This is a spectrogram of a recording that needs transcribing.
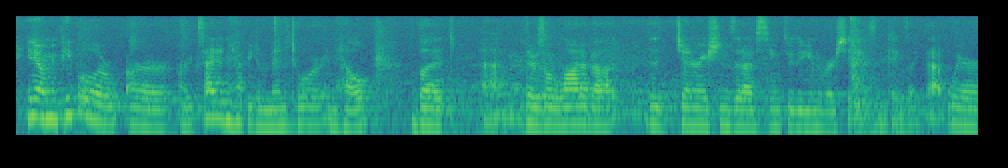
You know, I mean, people are, are, are excited and happy to mentor and help, but um, there's a lot about the generations that I've seen through the universities and things like that where,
